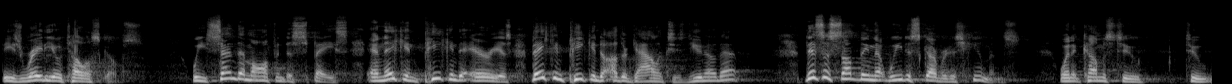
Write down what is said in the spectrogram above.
these radio telescopes. We send them off into space and they can peek into areas, they can peek into other galaxies. Do you know that? This is something that we discovered as humans when it comes to, to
